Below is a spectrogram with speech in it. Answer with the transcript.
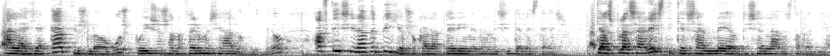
Αλλά για κάποιους λόγους, που ίσως αναφέρουμε σε άλλο βίντεο, αυτή η σειρά δεν πήγε όσο καλά περίμεναν οι συντελεστές. Και ας πλασαρίστηκε σαν νέο της Ελλάδα στα παιδιά.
